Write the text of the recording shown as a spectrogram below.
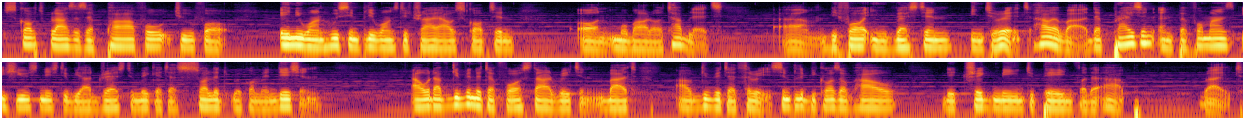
Sculpt Plus is a powerful tool for anyone who simply wants to try out sculpting on mobile or tablets um, before investing into it. However, the pricing and performance issues needs to be addressed to make it a solid recommendation. I would have given it a 4-star rating, but I would give it a 3 simply because of how they tricked me into paying for the app. Right.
